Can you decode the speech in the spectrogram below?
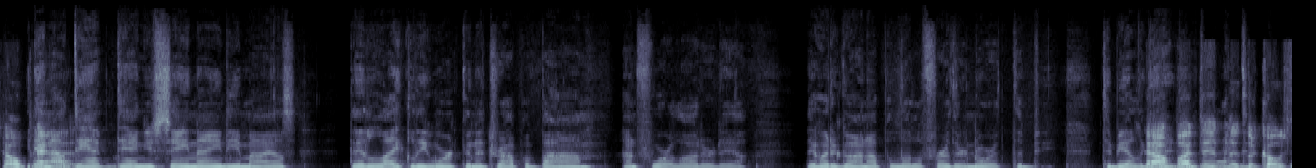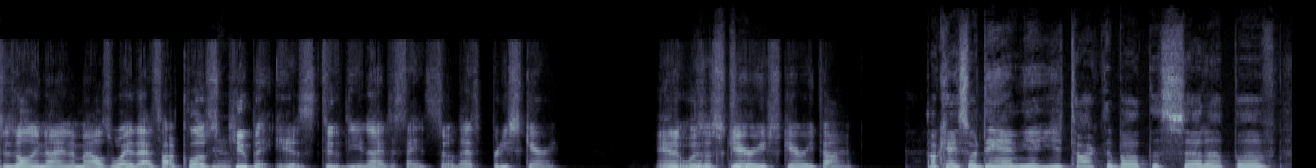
Topaz. Yeah, now, Dan, Dan, you say 90 miles. They likely weren't going to drop a bomb on Fort Lauderdale. They would have gone up a little further north to be, to be able to no, but the, the, coast is only 90 miles away. That's how close yeah. Cuba is to the United States. So that's pretty scary. And it was that's a scary, true. scary time. Okay, so Dan, you, you talked about the setup of –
